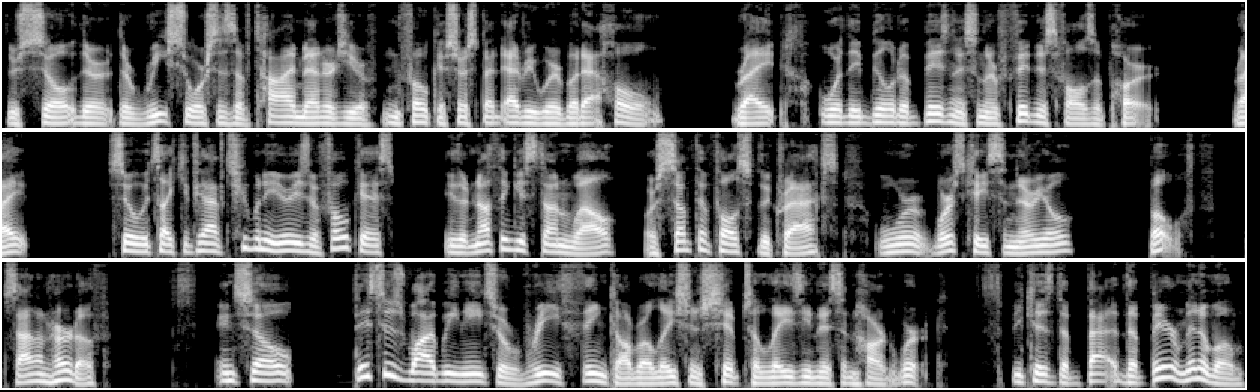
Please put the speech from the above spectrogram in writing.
they're so their the resources of time, energy, and focus are spent everywhere but at home, right? Or they build a business and their fitness falls apart, right? So it's like if you have too many areas of focus, either nothing gets done well or something falls through the cracks, or worst case scenario, both. It's not unheard of. And so this is why we need to rethink our relationship to laziness and hard work because the ba- the bare minimum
